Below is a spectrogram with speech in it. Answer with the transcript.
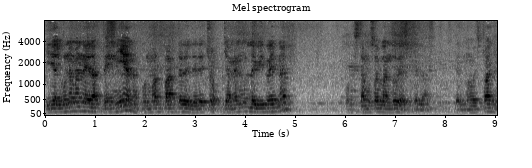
Y de alguna manera venían a formar parte del derecho, llamémosle virreinal porque estamos hablando de, de la, del Nueva España.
